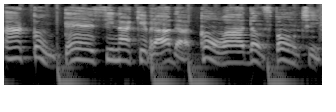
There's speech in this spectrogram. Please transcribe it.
Acontece na quebrada com Adams Pontes.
